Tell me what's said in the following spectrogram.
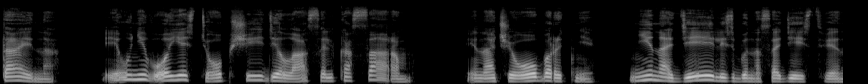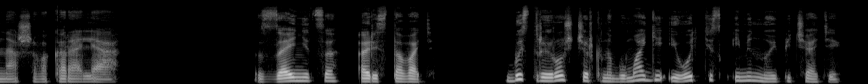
тайно, и у него есть общие дела с Элькасаром. Иначе оборотни не надеялись бы на содействие нашего короля. Зайница арестовать. Быстрый росчерк на бумаге и оттиск именной печати.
